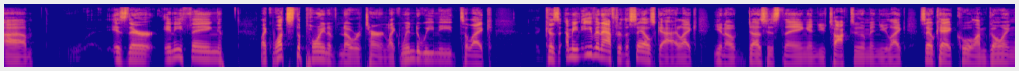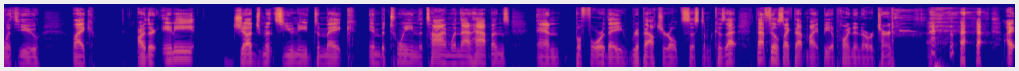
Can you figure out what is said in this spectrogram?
Um, is there anything like what's the point of no return? Like when do we need to like because I mean, even after the sales guy, like, you know, does his thing and you talk to him and you like say, okay, cool, I'm going with you. Like, are there any judgments you need to make in between the time when that happens and before they rip out your old system because that that feels like that might be a point of no return. I,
